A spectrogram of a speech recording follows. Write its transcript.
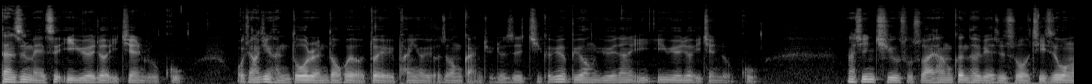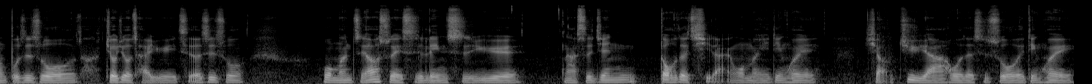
但是每次一约就一见如故，我相信很多人都会有对朋友有这种感觉，就是几个月不用约，但一一约就一见如故。那星期五叔叔来，他们更特别是说，其实我们不是说久久才约一次，而是说我们只要随时临时约，那时间兜得起来，我们一定会小聚啊，或者是说一定会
